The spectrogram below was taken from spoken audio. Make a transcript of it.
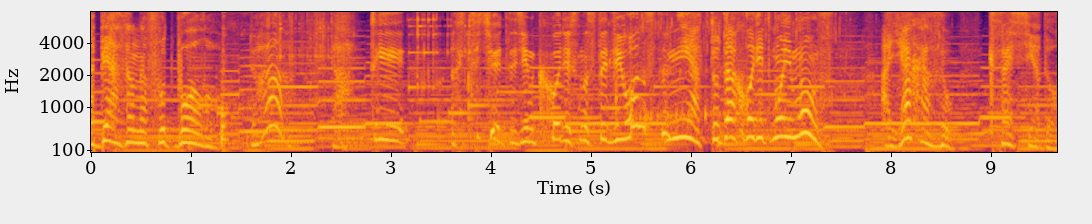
обязана футболу. Да? Да. Ты... Ты что, это, Зинка, ходишь на стадион, что ли? Нет, туда ходит мой муж, а я хожу к соседу.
